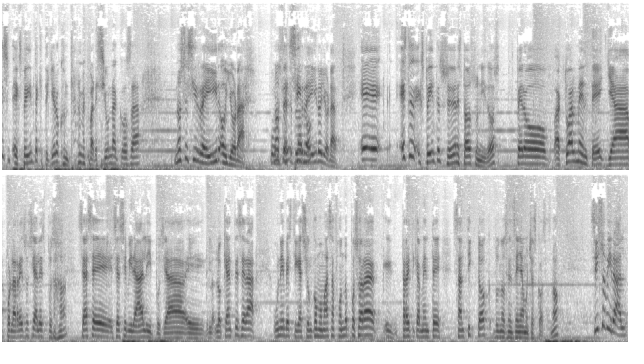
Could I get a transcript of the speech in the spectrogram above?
este expediente que te quiero contar me pareció una cosa. No sé si reír o llorar. ¿Por No sé si plano? reír o llorar. Eh, este expediente sucedió en Estados Unidos, pero actualmente ya por las redes sociales, pues Ajá. se hace, se hace viral y pues ya eh, lo, lo que antes era una investigación como más a fondo, pues ahora eh, prácticamente San TikTok pues, nos enseña muchas cosas, ¿no? Se hizo viral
